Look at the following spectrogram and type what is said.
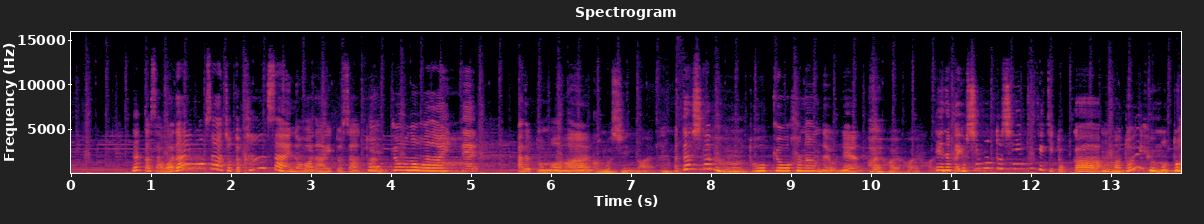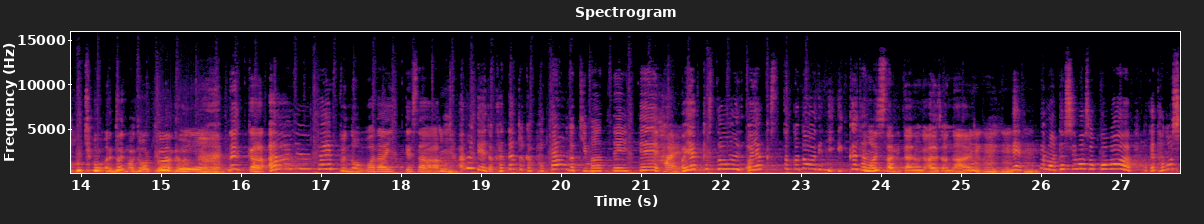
なんかさ話題もさちょっと関西の話題とさ東京の話題ってあると思わない、あるかもしんない、私多分東京派なんだよね。はいはいはいはい。でなんか吉本新喜劇とか、うん。まあ、ドリフも東京あドリフまあ東京なんだなんかああいうタイプの話題ってさ、うん。ある程度型とかパターンが決まっていて、はい。お約束お約束通りに行く楽しさみたいなのがあるじゃない？うんうんうんうん。ででも私はそこはなんか楽し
